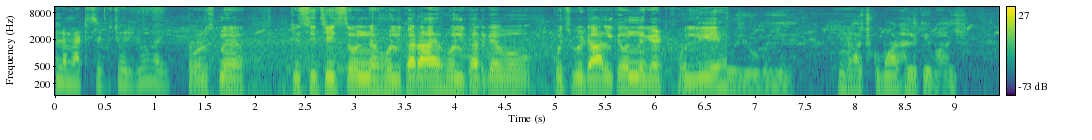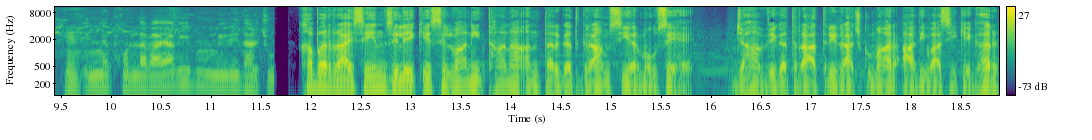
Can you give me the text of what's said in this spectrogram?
से चोरी हो गई और उसमें किसी चीज़ से उनने होल करा है होल करके वो कुछ भी डाल के उनने गेट खोल लिए चोरी हो गई है हम्म। राजकुमार हल्के भाई हम्म। इनने फ़ोन लगाया कि मेरे इधर चोरी खबर रायसेन ज़िले के सिलवानी थाना अंतर्गत ग्राम सियरमऊ से है जहाँ विगत रात्रि राजकुमार आदिवासी के घर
